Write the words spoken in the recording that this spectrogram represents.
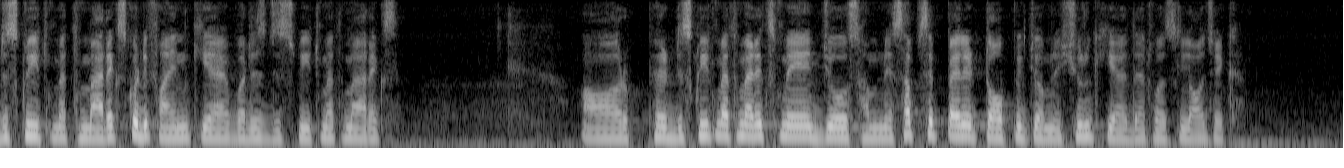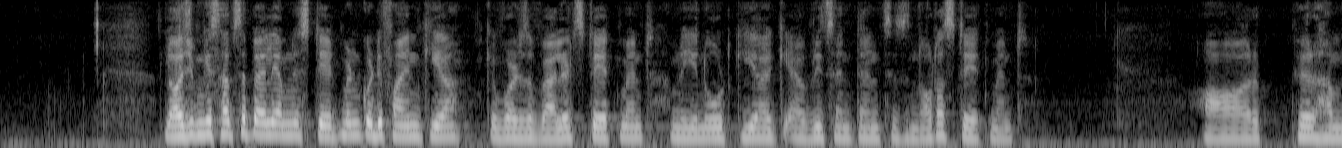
ڈسکریٹ میتھمیٹکس کو ڈیفائن کیا ہے وٹ از ڈسکریٹ میتھمیٹکس اور پھر ڈسکریٹ میتھمیٹکس میں جو ہم نے سب سے پہلے ٹاپک جو ہم نے شروع کیا دیٹ واز لاجک لاجک میں سب سے پہلے ہم نے اسٹیٹمنٹ کو ڈیفائن کیا کہ what is a valid statement ہم نے یہ نوٹ کیا کہ every sentence is not a statement اور پھر ہم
